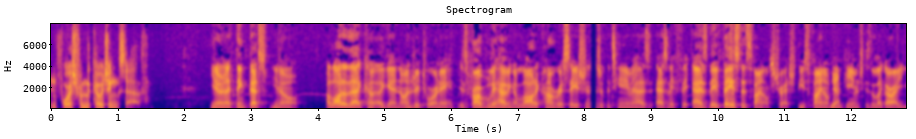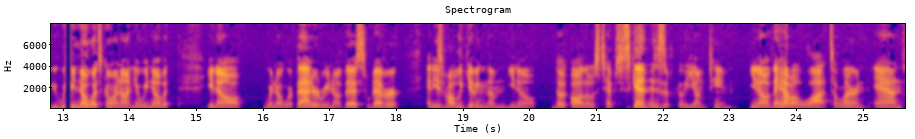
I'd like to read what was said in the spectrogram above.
enforced from the coaching staff. You know, and I think that's you know a lot of that again, Andre Tourigny is probably having a lot of conversations with the team as as they as they face this final stretch, these final yeah. few games, because they're like, all right, you, we know what's going on here. We know but you know, we know we're battered. We know this, whatever. And he's probably giving them, you know, the, all those tips. Again, this is a really young team. You know, they yeah. have a lot to learn, and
